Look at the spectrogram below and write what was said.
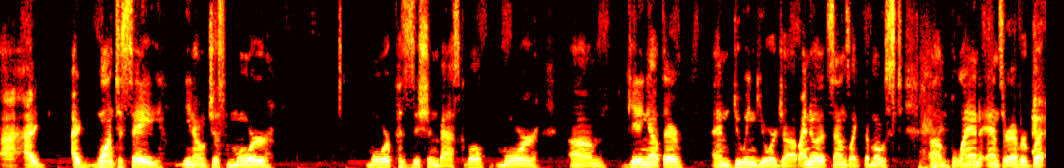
I I want to say you know just more more position basketball, more um, getting out there and doing your job. I know that sounds like the most um, bland answer ever, but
